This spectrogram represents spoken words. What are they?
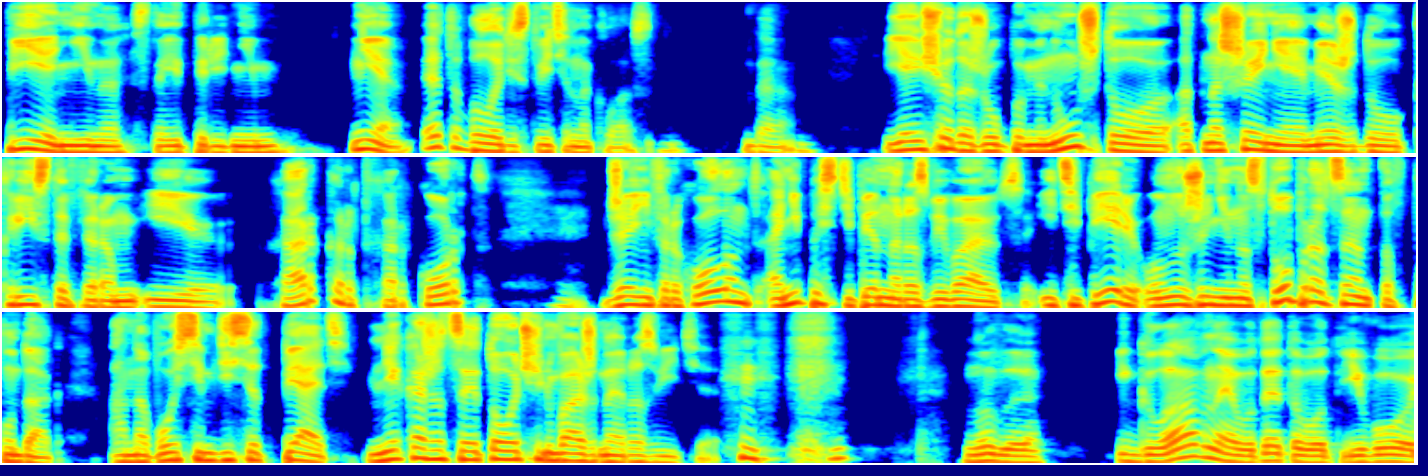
пианино стоит перед ним. Не, это было действительно классно. Да. Я еще даже упомяну, что отношения между Кристофером и Харкард, Харкорт, Дженнифер Холланд, они постепенно развиваются. И теперь он уже не на 100% мудак, а на 85%. Мне кажется, это очень важное развитие. Ну да. И главное, вот эта вот его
